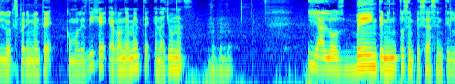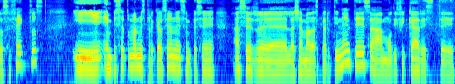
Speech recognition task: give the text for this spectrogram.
lo experimenté, como les dije, erróneamente en ayunas. Y a los 20 minutos empecé a sentir los efectos y empecé a tomar mis precauciones, empecé a hacer eh, las llamadas pertinentes, a modificar este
